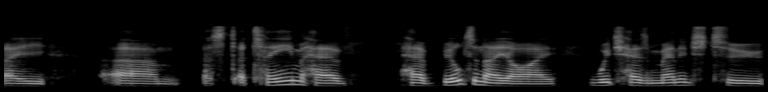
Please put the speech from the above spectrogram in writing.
a, um, a a team have have built an AI which has managed to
